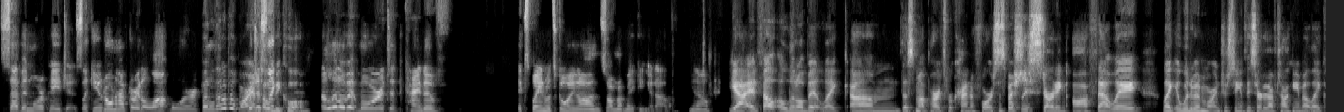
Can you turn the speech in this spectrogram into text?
seven more pages. Like you don't have to write a lot more, But a little bit more just, would be cool. a little bit more to kind of explain what's going on, so I'm not making it up. You know? Yeah, it felt a little bit like um the smut parts were kind of forced, especially starting off that way. Like it would have been more interesting if they started off talking about like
